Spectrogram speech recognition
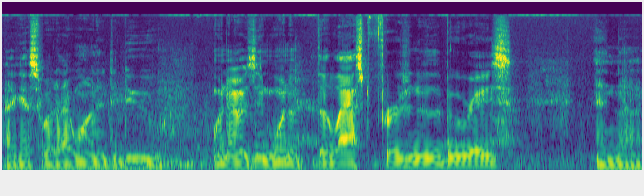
I guess what I wanted to do when I was in one of the last version of the Boo Rays. And uh,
